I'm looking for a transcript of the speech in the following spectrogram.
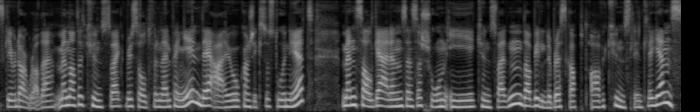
skriver Dagbladet. Men at et kunstverk blir solgt for en del penger, det er jo kanskje ikke så stor nyhet. Men salget er en sensasjon i kunstverden, da bildet ble skapt av kunstig intelligens.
